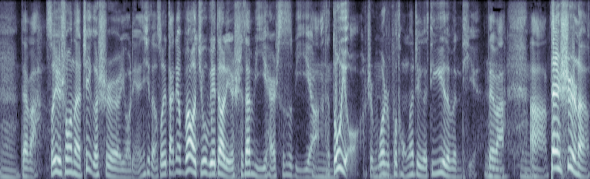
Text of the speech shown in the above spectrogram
嗯，对吧？所以说呢，这个是有联系的。所以大家不要纠结到底是十三比一还是十四比一啊，嗯它都有，只不过是不同的这个地域的问题，对吧？？嗯，啊，但是呢，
